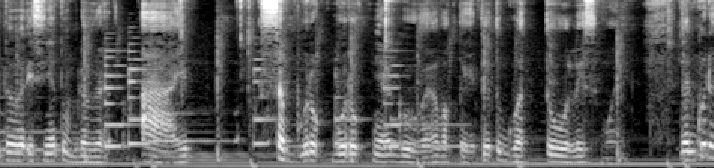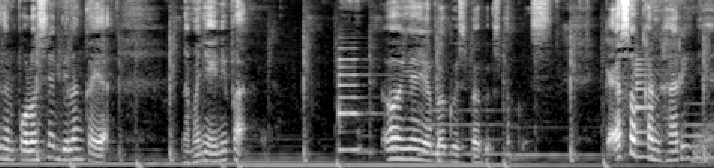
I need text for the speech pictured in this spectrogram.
Itu isinya tuh bener-bener aib. Seburuk-buruknya gue waktu itu tuh gue tulis semuanya. Dan gue dengan polosnya bilang kayak namanya ini pak. Oh iya ya bagus bagus bagus. Keesokan harinya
